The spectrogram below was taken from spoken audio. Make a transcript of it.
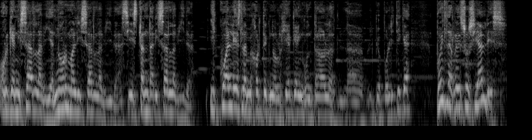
organizar la vida, normalizar la vida, así estandarizar la vida. ¿Y cuál es la mejor tecnología que ha encontrado la, la biopolítica? Pues las redes sociales.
